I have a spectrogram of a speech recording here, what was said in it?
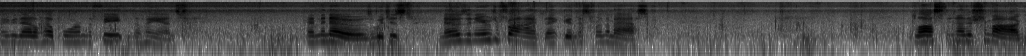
Maybe that'll help warm the feet and the hands. And the nose, which is, nose and ears are fine, thank goodness for the mask. Lost another shemagh.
